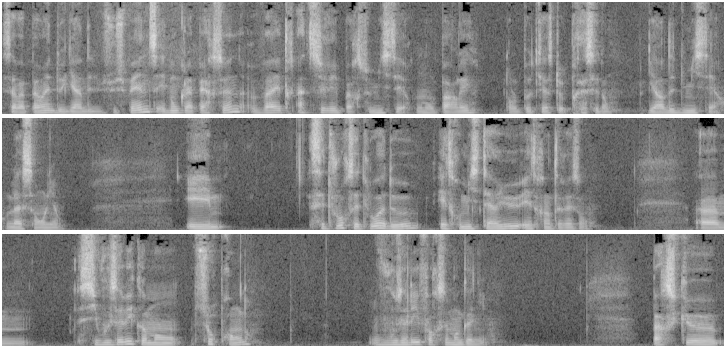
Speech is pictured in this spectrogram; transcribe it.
Ça va permettre de garder du suspense et donc la personne va être attirée par ce mystère. On en parlait dans le podcast précédent. Garder du mystère. Là, c'est en lien. Et c'est toujours cette loi de être mystérieux être intéressant. Euh, si vous savez comment surprendre, vous allez forcément gagner. Parce que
